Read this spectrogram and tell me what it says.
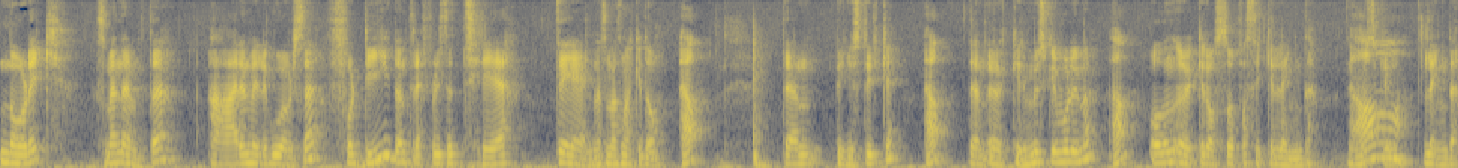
Nordic, som jeg nevnte, er en veldig god øvelse fordi den treffer disse tre delene som jeg snakket om. Ja, Den bygger styrke, ja, den øker muskelvolumet, ja. og den øker også fasikkellengde. Ja. Muskellengde.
